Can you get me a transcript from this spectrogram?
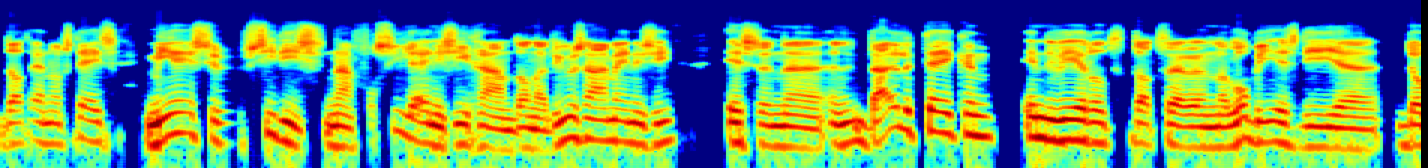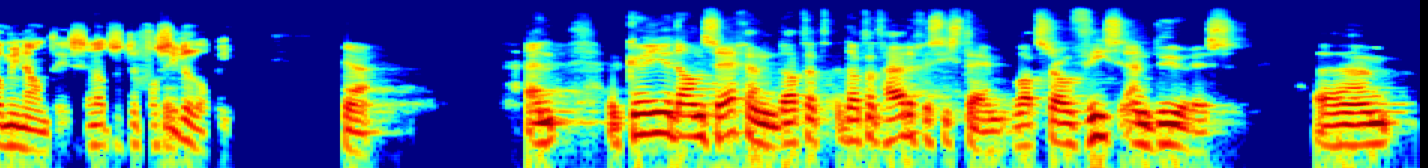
dat er nog steeds meer subsidies naar fossiele energie gaan dan naar duurzame energie, is een, een duidelijk teken in de wereld dat er een lobby is die dominant is. En dat is de fossiele lobby. Ja. En kun je dan zeggen dat het, dat het huidige systeem, wat zo vies en duur is, um,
